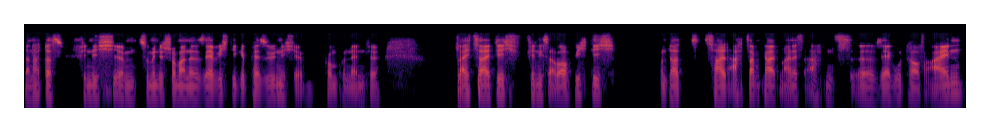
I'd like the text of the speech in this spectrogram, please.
dann hat das, finde ich, ähm, zumindest schon mal eine sehr wichtige persönliche Komponente. Gleichzeitig finde ich es aber auch wichtig, und da zahlt Achtsamkeit meines Erachtens äh, sehr gut drauf ein,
